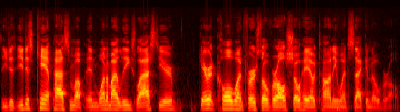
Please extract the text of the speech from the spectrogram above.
You just, you just can't pass him up. In one of my leagues last year, Gerrit Cole went first overall. Shohei Ohtani went second overall.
